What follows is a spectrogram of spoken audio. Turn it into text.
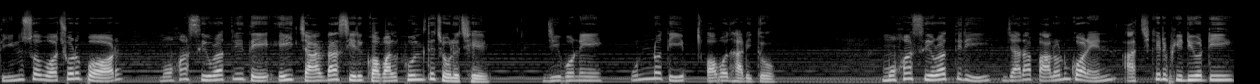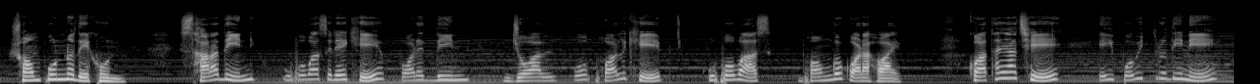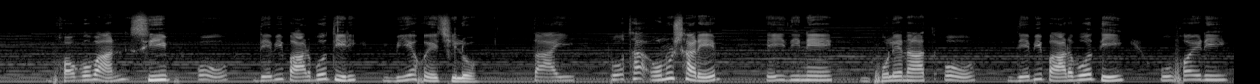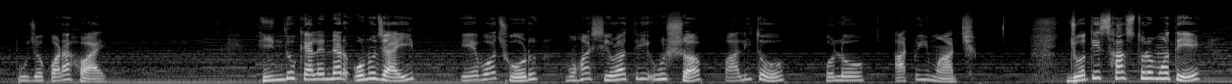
তিনশো বছর পর মহাশিবরাত্রিতে এই চার রাশির কপাল খুলতে চলেছে। জীবনে উন্নতি অবধারিত। মহাশিবরাত্রি যারা পালন করেন, আজকের ভিডিওটি সম্পূর্ণ দেখুন। সারাদিন উপবাস রেখে পরের দিন জল ও ফল খেয়ে উপবাস ভঙ্গ করা হয়। কথায় আছে, এই পবিত্র দিনে ভগবান শিব ও দেবী পার্বতীর বিয়ে হয়েছিল। তাই প্রথা অনুসারে এই দিনে ভোলেনাথ ও দেবী পার্বতী উভয়েরই পুজো করা হয়। হিন্দু ক্যালেন্ডার অনুযায়ী এবছর মহাশিবরাত্রি উৎসব পালিত হল আটই মার্চ। জ্যোতিষশাস্ত্র মতে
